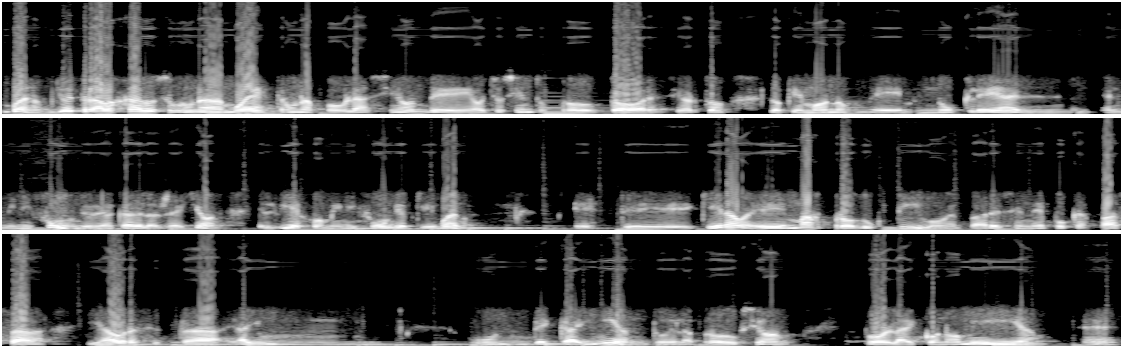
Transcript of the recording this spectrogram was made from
bueno, yo he trabajado sobre una muestra, una población de 800 productores, ¿cierto? Lo que mono, eh, nuclea el, minifundio de acá de la región, el viejo minifundio que, bueno, este, que era eh, más productivo, me parece, en épocas pasadas, y ahora se está, hay un, un decaimiento de la producción por la economía, ¿eh?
